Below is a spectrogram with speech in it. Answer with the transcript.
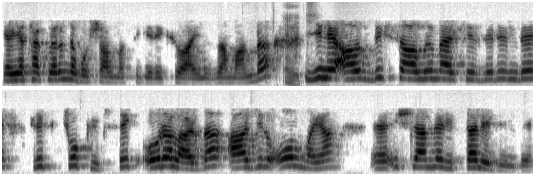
Yani yatakların da boşalması gerekiyor aynı zamanda. Evet. Yine ağız diş sağlığı merkezlerinde risk çok yüksek. Oralarda acil olmayan e, işlemler iptal edildi.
